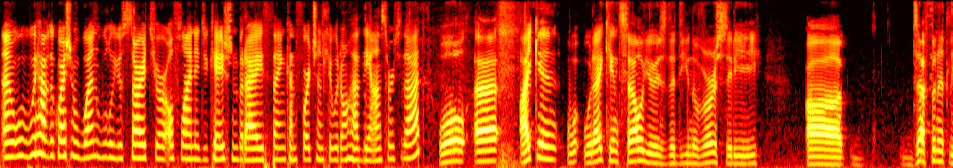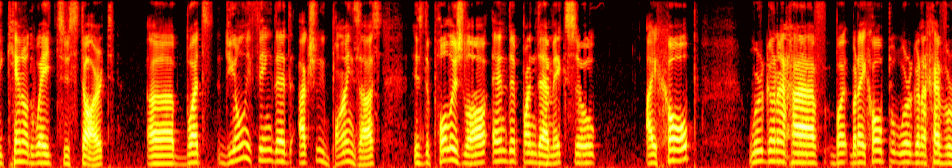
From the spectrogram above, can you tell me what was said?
And we have the question when will you start your offline education? But I think unfortunately we don't have the answer to that. Well, uh, I can. wh- What I can tell you is that the university uh, definitely cannot wait to start. Uh, but the only thing that actually binds us is the Polish law and the pandemic. So I hope we're gonna have, but but I hope we're gonna have a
